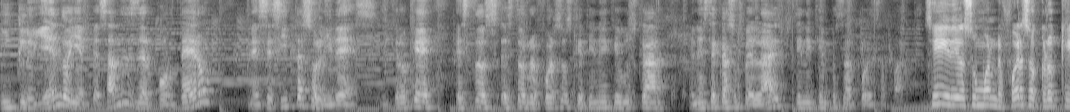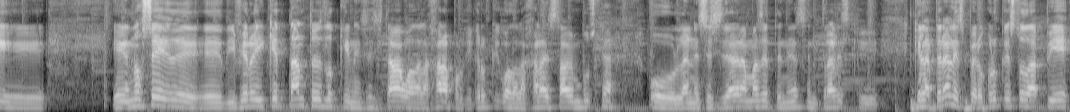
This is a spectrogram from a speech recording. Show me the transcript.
incluyendo y empezando desde el portero, necesita solidez. Y creo que estos, estos refuerzos que tiene que buscar, en este caso Peláez, pues tiene que empezar por esa parte. Sí, digo, es un buen refuerzo. Creo que. Eh, no sé, eh, eh, difiero ahí qué tanto es lo que necesitaba Guadalajara, porque creo que Guadalajara estaba en busca, o la necesidad era más de tener centrales que, que laterales, pero creo que esto da pie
